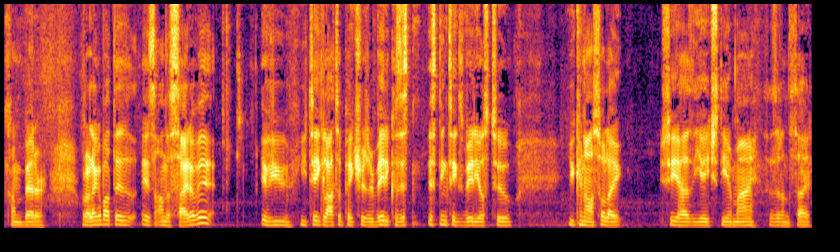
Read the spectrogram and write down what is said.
come better. What I like about this is on the side of it, if you you take lots of pictures or video, because this this thing takes videos too. You can also like see it has the HDMI. Says it on the side.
